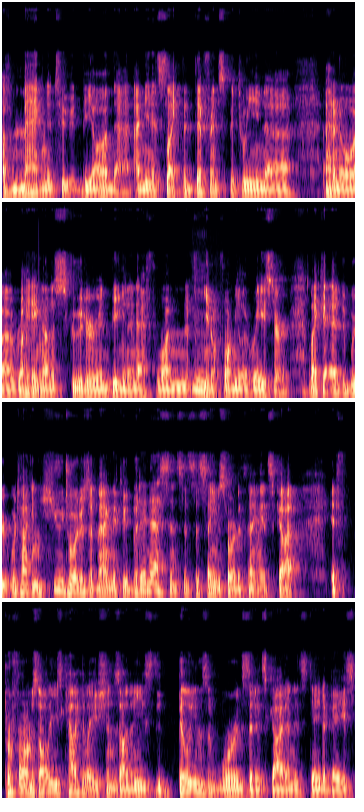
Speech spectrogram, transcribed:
of magnitude beyond that. I mean, it's like the difference between, uh, I don't know, uh, riding on a scooter and being in an F1, mm. you know, Formula racer. Like uh, we're, we're talking huge orders of magnitude, but in essence, it's the same sort of thing. It's got, it performs all these calculations on these the billions of words that it's got in its database,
